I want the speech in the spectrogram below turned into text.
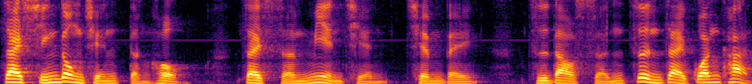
在行动前等候，在神面前谦卑，知道神正在观看，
